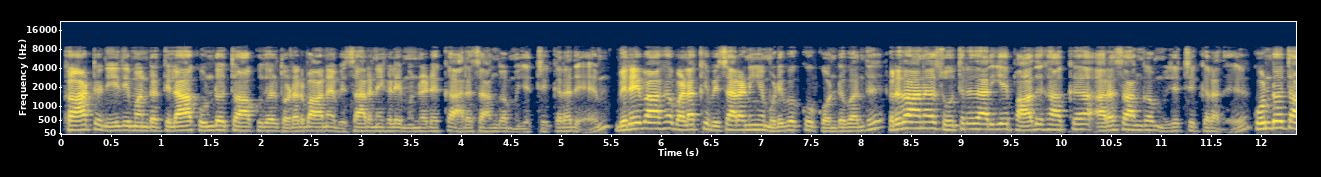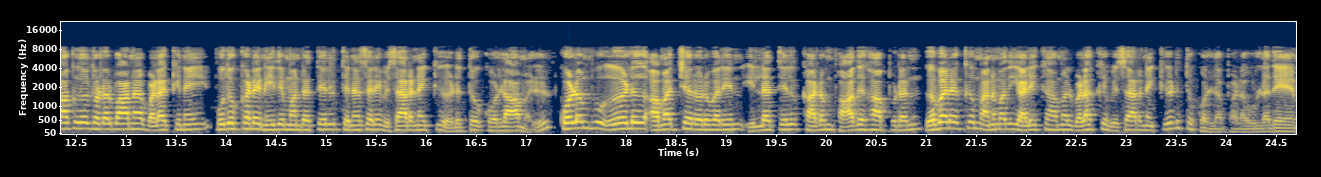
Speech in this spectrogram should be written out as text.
காட்டு நீதிமன்றத்திலா குண்டு தாக்குதல் தொடர்பான விசாரணைகளை முன்னெடுக்க அரசாங்கம் முயற்சிக்கிறது. விரைவாக வழக்கு விசாரணையை முடிவுக்கு கொண்டு வந்து பிரதான சூத்திரதாரியை பாதுகாக்க அரசாங்கம் முயற்சிக்கிறது. குண்டு தாக்குதல் தொடர்பான வழக்கினை புதுக்கடை நீதிமன்றத்தில் தினசரி விசாரணைக்கு எடுத்துக் கொள்ளாமல் கொழும்பு ஏழு அமைச்சர் ஒருவரின் இல்லத்தில் கடும் பாதுகாப்புடன் எவருக்கும் அனுமதி அளிக்காமல் வழக்கு விசாரணைக்கு எடுத்துக் கொள்ளப்பட உள்ளது.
